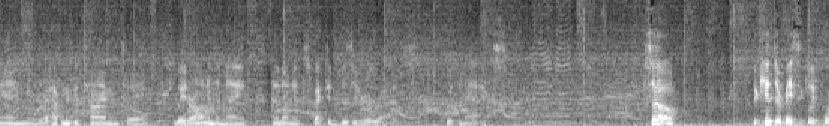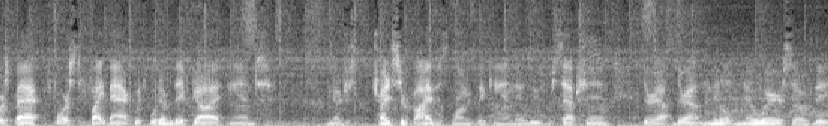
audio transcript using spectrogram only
and you know we're having a good time until later on in the night an unexpected visitor arrives with an axe. So the kids are basically forced back, forced to fight back with whatever they've got, and you know just try to survive as long as they can. They lose reception. They're out, they're out in the middle of nowhere, so they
